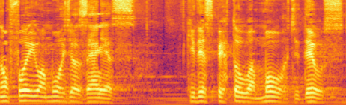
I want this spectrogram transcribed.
Não foi o amor de Oséias que despertou o amor de Deus,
